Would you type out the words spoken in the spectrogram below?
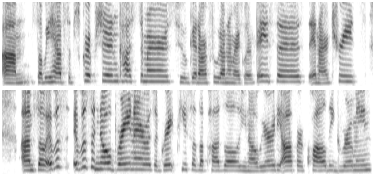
Um, so we have subscription customers who get our food on a regular basis and our treats. Um, so it was it was a no brainer. It was a great piece of the puzzle. You know, we already offer quality grooming,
